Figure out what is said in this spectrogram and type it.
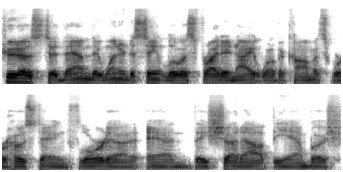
kudos to them. They went into St. Louis Friday night while the Comets were hosting Florida, and they shut out the ambush.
